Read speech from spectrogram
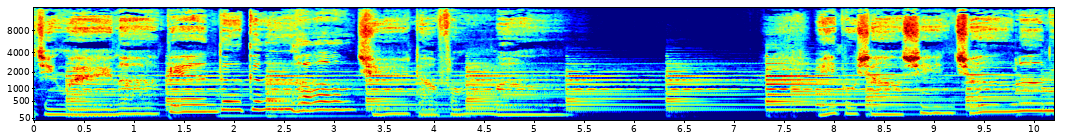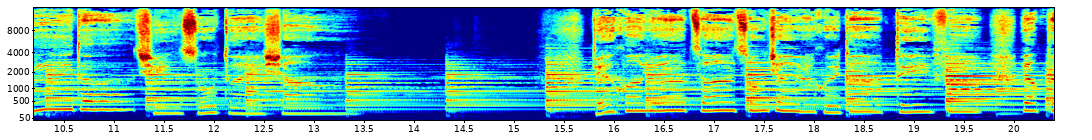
已经为了变得更好，去掉锋芒，一不小心成了你的倾诉对象。电话约在从前约会的地方，要陪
